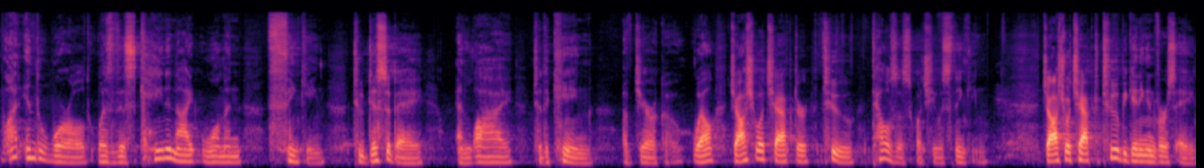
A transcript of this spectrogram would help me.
what in the world was this Canaanite woman thinking to disobey and lie to the king of Jericho? Well, Joshua chapter 2 tells us what she was thinking. Joshua chapter 2, beginning in verse 8.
